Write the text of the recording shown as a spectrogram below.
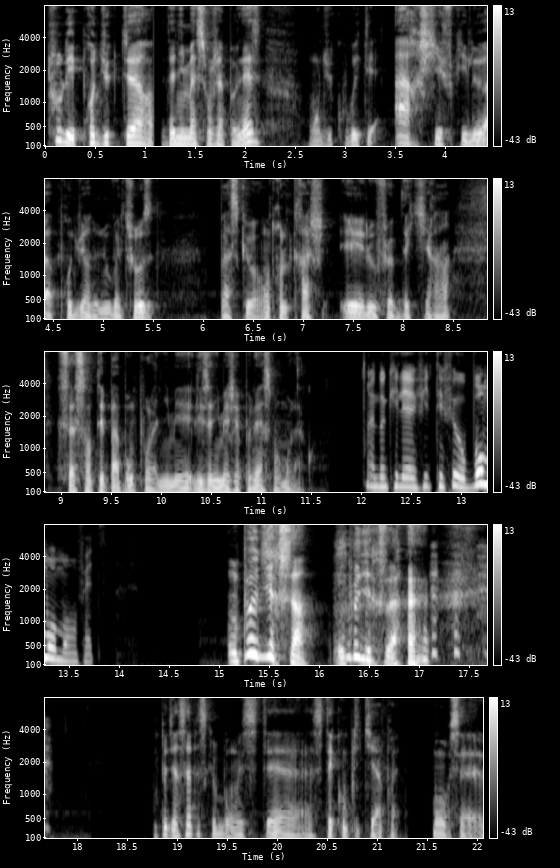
tous les producteurs d'animation japonaise ont du coup été archi frileux à produire de nouvelles choses, parce que entre le crash et le flop d'Akira, ça sentait pas bon pour l'animé- les animés japonais à ce moment-là. quoi. Donc, il a été fait au bon moment, en fait. On peut dire ça, on peut dire ça. on peut dire ça parce que bon, c'était euh, c'était compliqué après. Bon, c'est-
